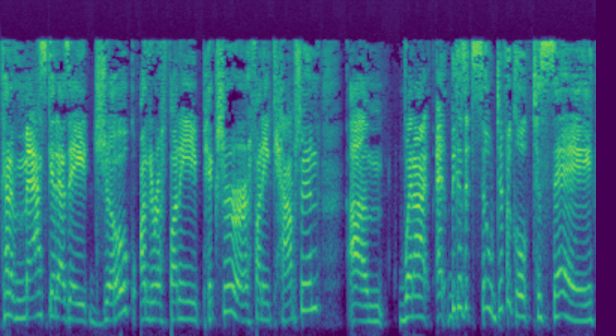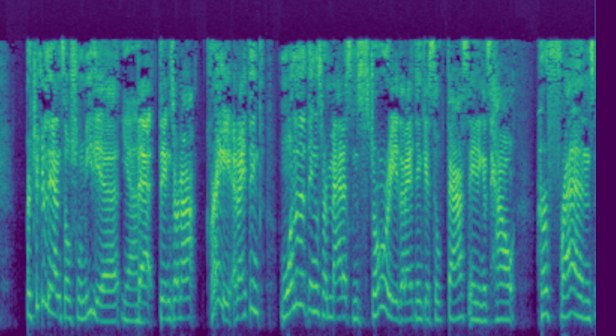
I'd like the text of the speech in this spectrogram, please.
kind of mask it as a joke under a funny picture or a funny caption. Um, when I, because it's so difficult to say particularly on social media, yeah. that things are not great. And I think one of the things from Madison's story that I think is so fascinating is how her friends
